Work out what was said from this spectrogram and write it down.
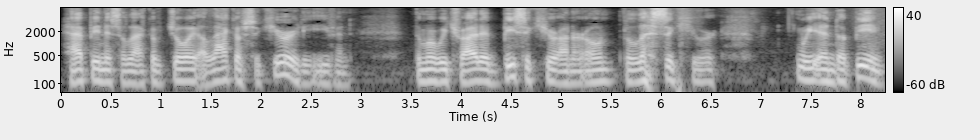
happiness, a lack of joy, a lack of security even. The more we try to be secure on our own, the less secure we end up being.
